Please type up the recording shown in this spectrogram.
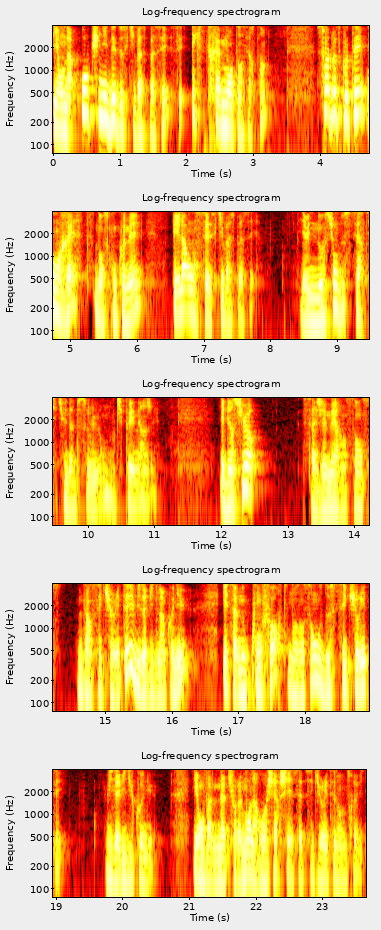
et on n'a aucune idée de ce qui va se passer, c'est extrêmement incertain, soit de l'autre côté, on reste dans ce qu'on connaît et là, on sait ce qui va se passer. Il y a une notion de certitude absolue en nous qui peut émerger. Et bien sûr, ça génère un sens d'insécurité vis-à-vis de l'inconnu, et ça nous conforte dans un sens de sécurité vis-à-vis du connu. Et on va naturellement la rechercher, cette sécurité dans notre vie.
